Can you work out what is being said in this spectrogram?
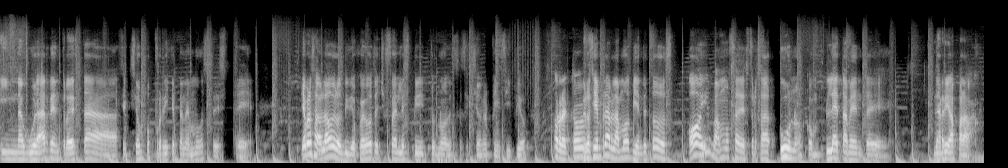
inaugurar dentro de esta sección popurrí que tenemos. Este, ya hemos hablado de los videojuegos, de hecho fue el espíritu ¿no? de esta sección al principio. Correcto. Pero siempre hablamos bien de todos. Hoy vamos a destrozar uno completamente de arriba para abajo.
